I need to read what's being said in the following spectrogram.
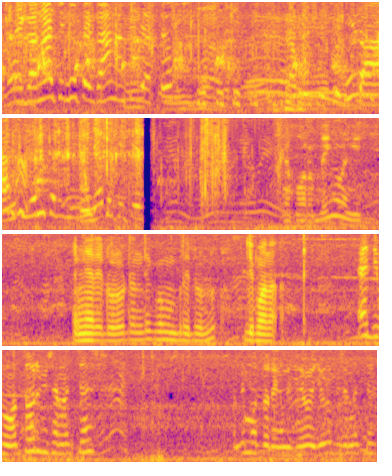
Pegang aja nih, pegang nanti jatuh. Ada power bank lagi. Nyari dulu nanti gue mau beli dulu. Di mana? Eh di motor bisa ngecas. Nanti motor yang disewa juga bisa ngecas.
